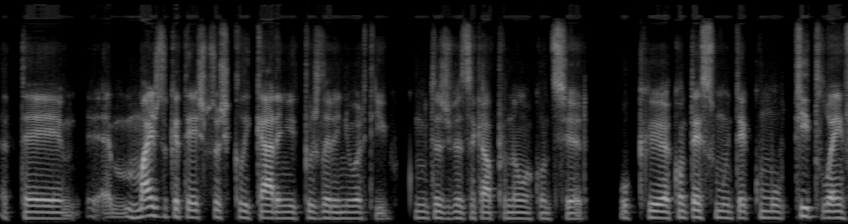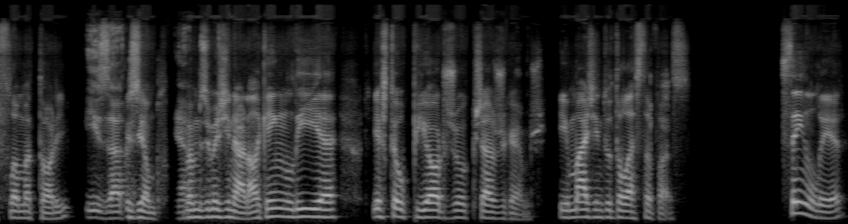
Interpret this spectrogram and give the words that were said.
até é mais do que até as pessoas clicarem e depois lerem o artigo, que muitas vezes acaba por não acontecer. O que acontece muito é como o título é inflamatório. Exato. Por exemplo, yeah. vamos imaginar, alguém lia este é o pior jogo que já jogamos. Imagem do The Last of Us. Sem ler,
